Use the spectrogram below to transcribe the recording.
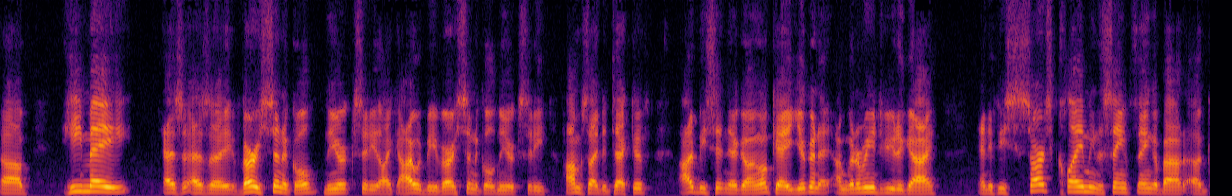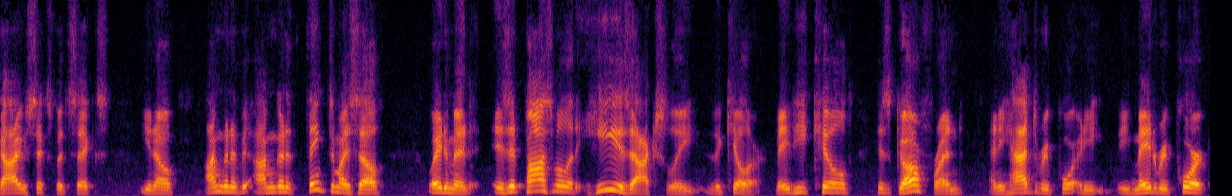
uh, he may, as as a very cynical New York City, like I would be, very cynical New York City homicide detective. I'd be sitting there going, okay, you're gonna, I'm gonna re-interview the guy, and if he starts claiming the same thing about a guy who's six foot six, you know, I'm gonna be, I'm gonna think to myself, wait a minute, is it possible that he is actually the killer? Maybe he killed his girlfriend and he had to report. He he made a report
